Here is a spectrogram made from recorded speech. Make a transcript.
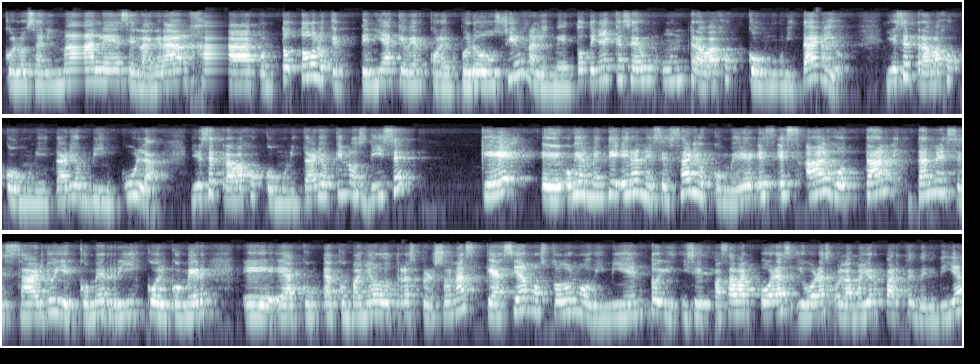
con los animales, en la granja, con todo lo que tenía que ver con el producir un alimento, tenía que hacer un trabajo comunitario y ese trabajo comunitario vincula. Y ese trabajo comunitario, ¿qué nos dice? que eh, obviamente era necesario comer, es, es, algo tan, tan necesario y el comer rico, el comer eh, acompañado de otras personas, que hacíamos todo un movimiento y, se pasaban horas y horas o la mayor parte del día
